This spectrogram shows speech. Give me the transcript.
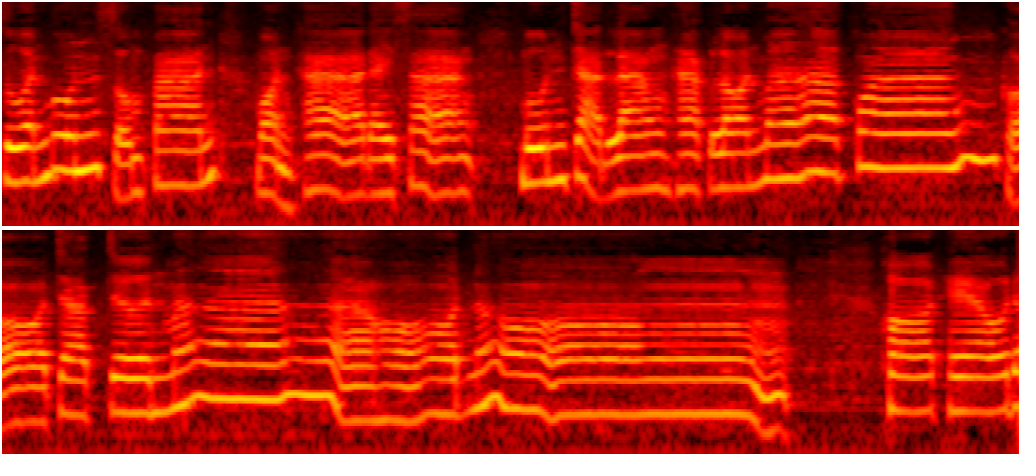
ส่วนบุญสมปานม่อนค่าได้สร้าง บุญจัดลังหักหลอนมากกว้าง ขอจากเจิญมาหอดน้องขอแถวด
